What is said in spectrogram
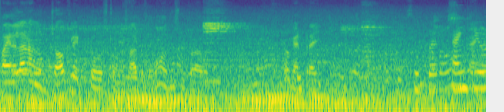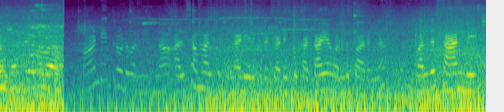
ஃபைனலாக நாங்கள் சாக்லேட் டோஸ்ட் ஒன்று சாப்பிடுவோம் அது சூப்பராக இருக்கும். Can try super thank you Montieth road வந்தீங்கன்னா அல்சாமாலுக்கு முன்னாடி இருக்கிற கடைக்கு கட்டாயம் வந்து பாருங்கள் வந்து சாண்ட்விச்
